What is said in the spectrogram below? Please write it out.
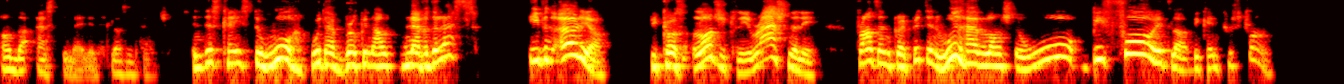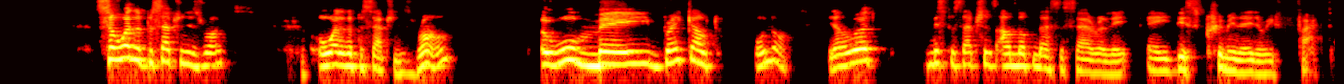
underestimated Hitler's intentions. In this case, the war would have broken out nevertheless, even earlier, because logically, rationally, France and Great Britain would have launched a war before Hitler became too strong. So whether the perception is right or whether the perception is wrong, a war may break out or not. In other words, misperceptions are not necessarily a discriminatory factor.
